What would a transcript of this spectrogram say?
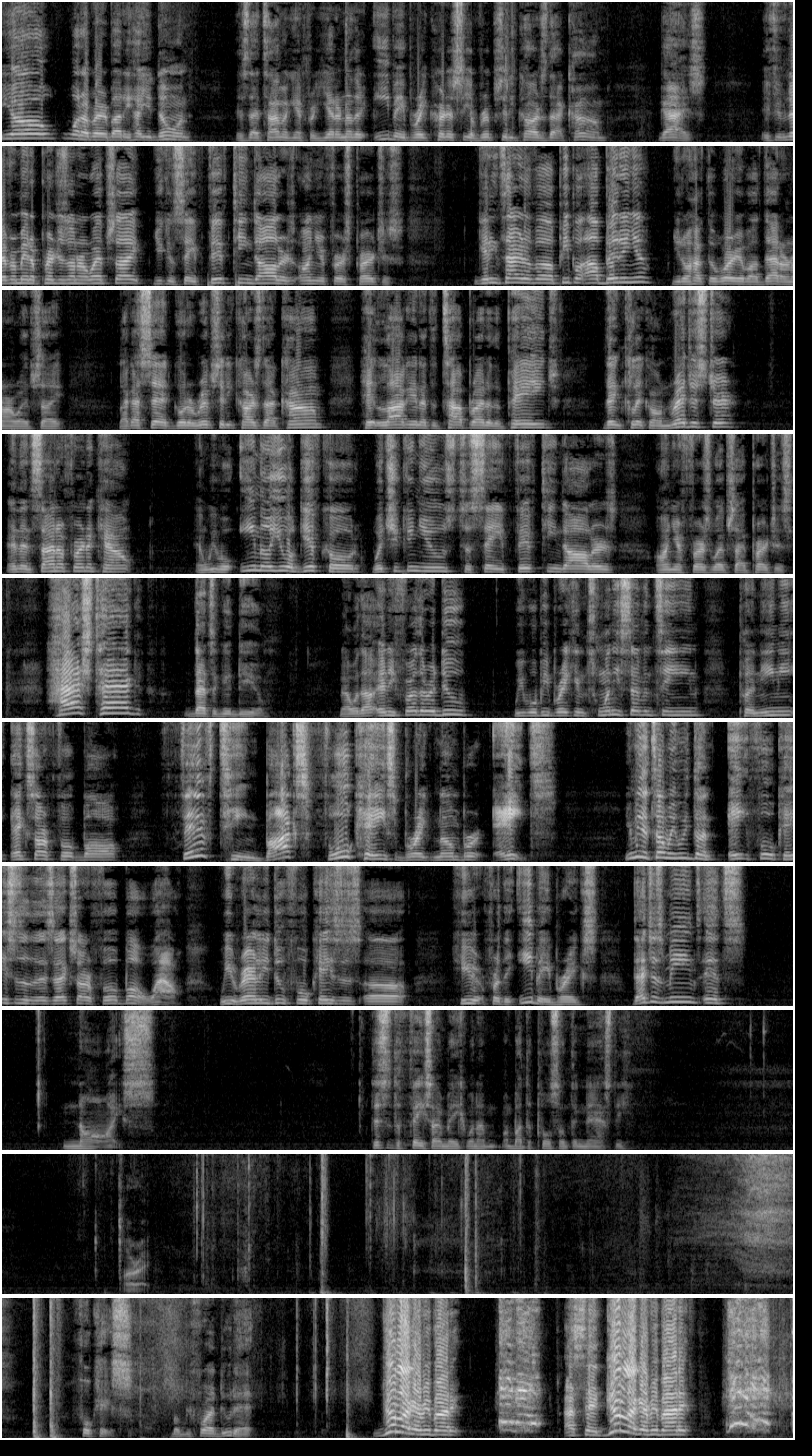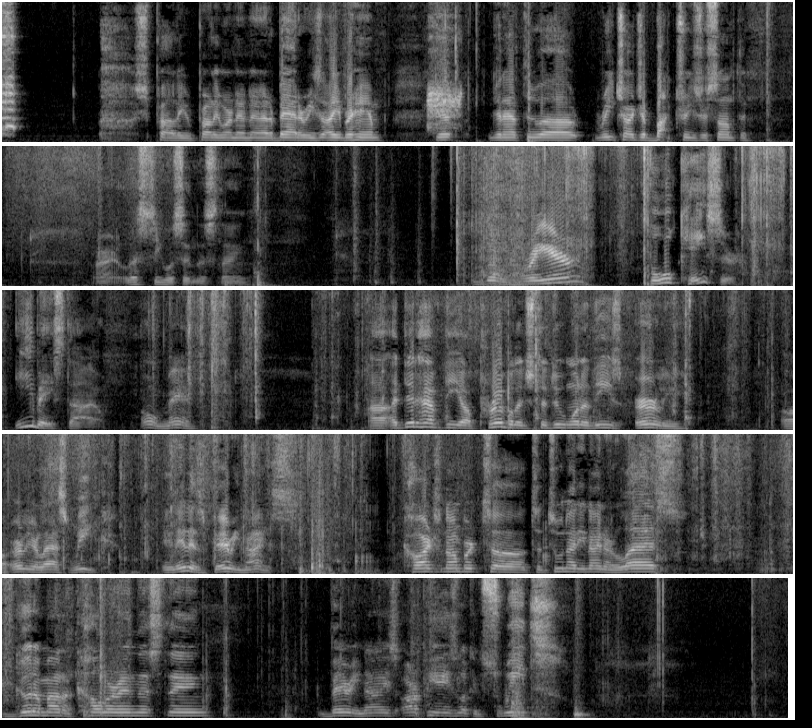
Yo, what up, everybody? How you doing? It's that time again for yet another eBay break, courtesy of RipCityCards.com. Guys, if you've never made a purchase on our website, you can save $15 on your first purchase. Getting tired of uh, people outbidding you? You don't have to worry about that on our website. Like I said, go to RipCityCards.com, hit login at the top right of the page, then click on register, and then sign up for an account and we will email you a gift code which you can use to save $15 on your first website purchase. Hashtag, that's a good deal. Now, without any further ado, we will be breaking 2017 Panini XR Football 15 box full case break number 8. You mean to tell me we've done 8 full cases of this XR Football? Wow. We rarely do full cases uh, here for the eBay breaks. That just means it's Nice. This is the face I make when I'm, about to pull something nasty. All right. Full case. But before I do that, good luck, everybody. I said good luck, everybody. She's probably probably running out of batteries, Abraham. Gonna have to uh, recharge your batteries or something. All right, let's see what's in this thing. The rare full caser, eBay style. Oh man, uh, I did have the uh, privilege to do one of these early, uh, earlier last week, and it is very nice. Cards numbered to to 2.99 or less. Good amount of color in this thing. Very nice. RPA is looking sweet.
